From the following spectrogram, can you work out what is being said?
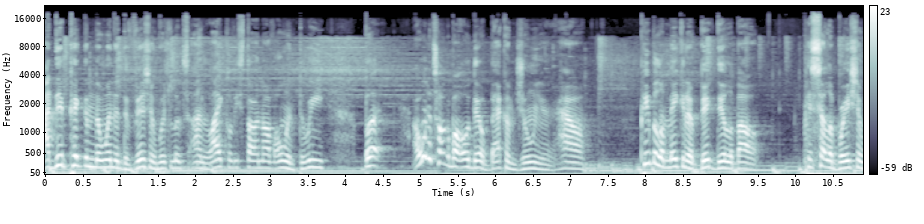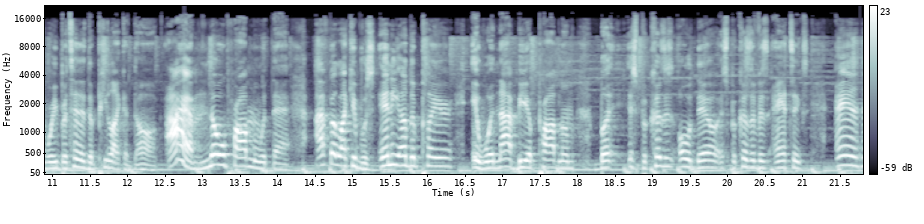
I did pick them to win the division, which looks unlikely, starting off 0 3. But I want to talk about Odell Beckham Jr. How people are making a big deal about his celebration where he pretended to pee like a dog. I have no problem with that. I felt like if it was any other player, it would not be a problem. But it's because it's Odell, it's because of his antics, and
